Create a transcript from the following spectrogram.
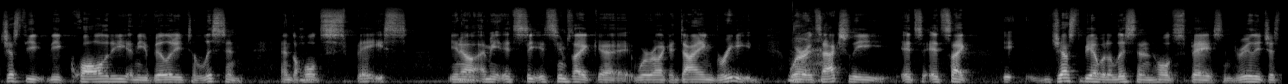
just the the quality and the ability to listen and to hold space. You know i mean it's it seems like uh, we're like a dying breed where it's actually it's it's like it, just to be able to listen and hold space and really just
